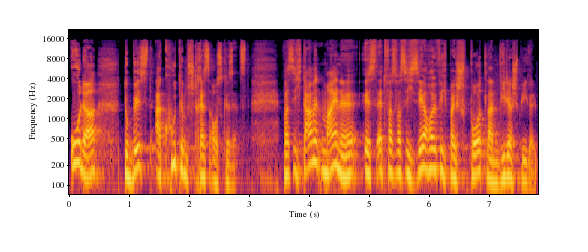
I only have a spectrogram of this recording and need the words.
oder du bist akutem Stress ausgesetzt. Was ich damit meine, ist etwas, was sich sehr häufig bei Sportlern widerspiegelt.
